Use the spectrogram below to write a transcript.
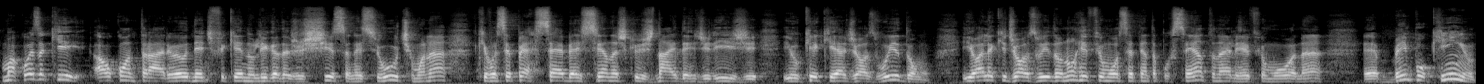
Uma coisa que, ao contrário, eu identifiquei no Liga da Justiça, nesse último, né? Que você percebe as cenas que o Snyder dirige e o que, que é Joss Whedon. E olha que Joss Whedon não refilmou 70%, né? Ele refilmou, né? É, bem pouquinho.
